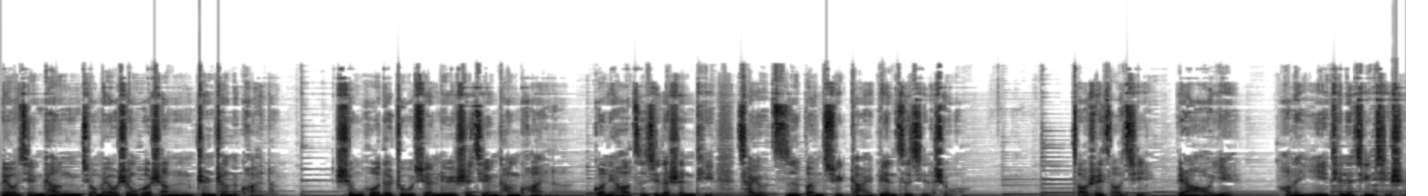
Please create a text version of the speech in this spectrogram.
没有健康，就没有生活上真正的快乐。生活的主旋律是健康快乐。管理好自己的身体，才有资本去改变自己的生活。早睡早起，别让熬夜耗了你一天的精气神。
